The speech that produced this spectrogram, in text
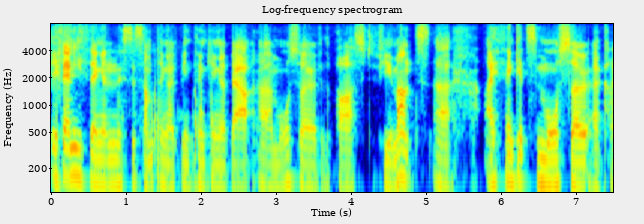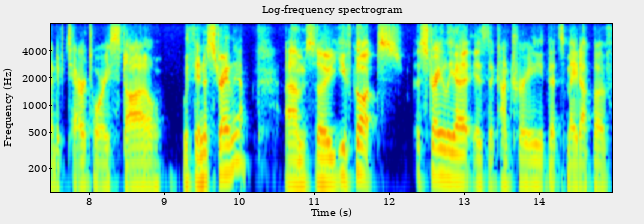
if anything, and this is something I've been thinking about uh, more so over the past few months, uh, I think it's more so a kind of territory style within Australia. Um, so you've got Australia is a country that's made up of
